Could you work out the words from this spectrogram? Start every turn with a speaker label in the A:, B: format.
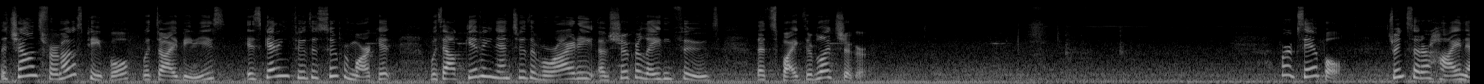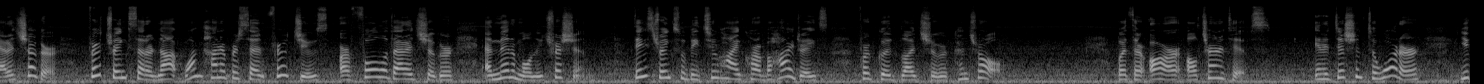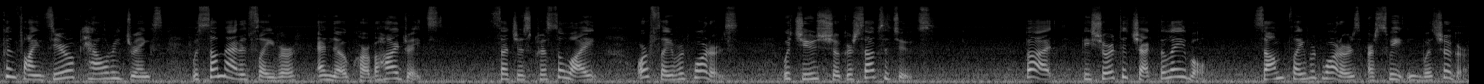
A: The challenge for most people with diabetes is getting through the supermarket without giving in to the variety of sugar-laden foods that spike their blood sugar. For example, drinks that are high in added sugar. Fruit drinks that are not 100% fruit juice are full of added sugar and minimal nutrition. These drinks would be too high in carbohydrates for good blood sugar control. But there are alternatives. In addition to water, you can find zero-calorie drinks with some added flavor and no carbohydrates, such as Crystal Light or flavored waters, which use sugar substitutes. But be sure to check the label. Some flavored waters are sweetened with sugar.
